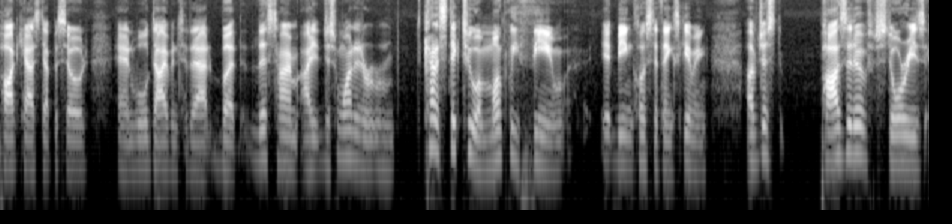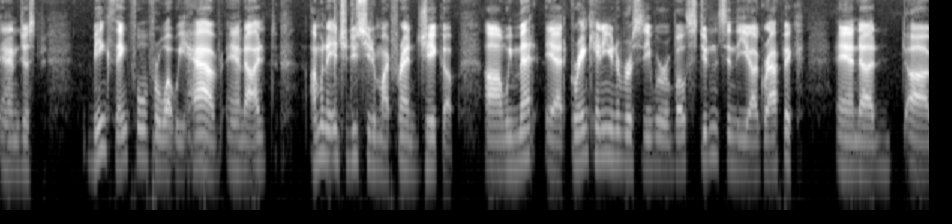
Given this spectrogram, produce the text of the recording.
podcast episode and we'll dive into that. But this time I just wanted to kind of stick to a monthly theme, it being close to Thanksgiving, of just positive stories and just being thankful for what we have. And I, I'm going to introduce you to my friend Jacob. Uh, we met at Grand Canyon University. We were both students in the uh, graphic and uh, uh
